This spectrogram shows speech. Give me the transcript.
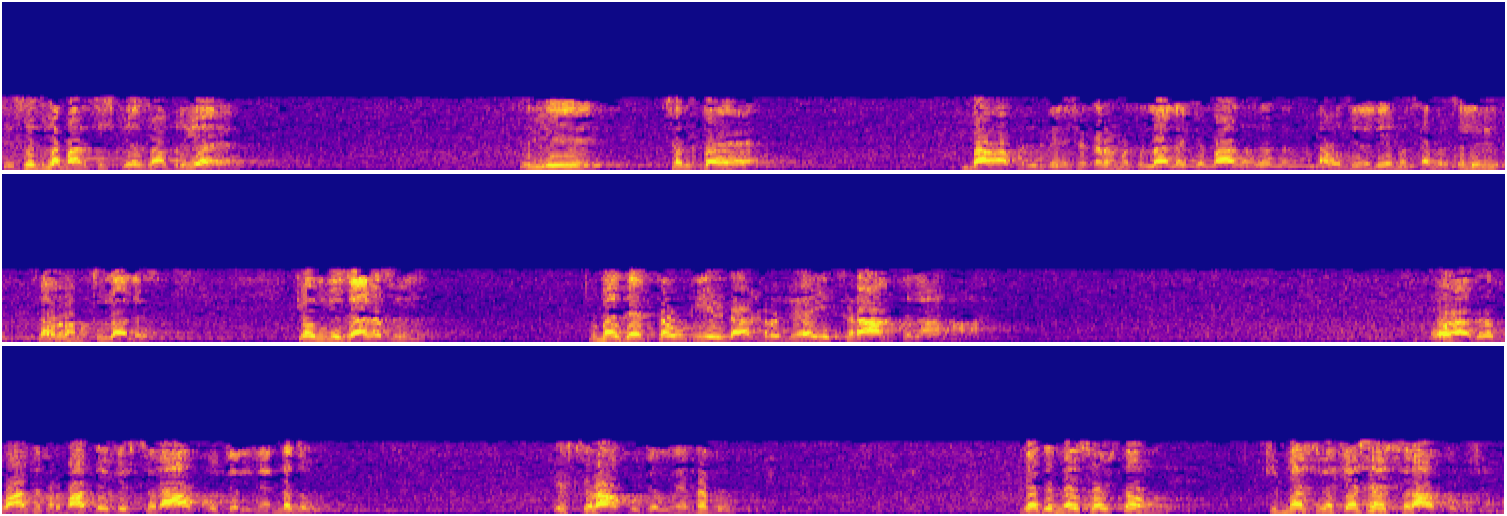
یہ سلسلہ ہمارا چشتی صابریہ ہے۔ تو یہ چلتا ہے۔ بابا فرید غنی شکر رحمۃ اللہ علیہ کے بعد حضرت اللہ الدین علی صابر کلیری صاحب رحمۃ اللہ علیہ سے۔ کیا ان کی زیارت ہوئی۔ تو میں دیکھتا ہوں کہ یہ ڈاکٹر جو ہے یہ چراغ جلا رہا ہے۔ اور حضرت وہاں سے فرماتے ہیں کہ اس چراغ کو جلنے نہ دو۔ اس چراغ کو جلنے نہ دو۔ جب میں سوچتا ہوں کہ میں اس میں کیسے اس چراغ کو بچاؤں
